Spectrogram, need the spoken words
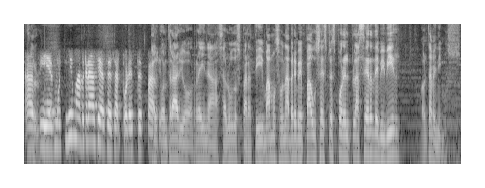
Así es, muchísimas gracias César por este espacio. Al contrario, Reina, saludos para ti. Vamos a una breve pausa. Esto es por el placer de vivir. Ahorita venimos.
